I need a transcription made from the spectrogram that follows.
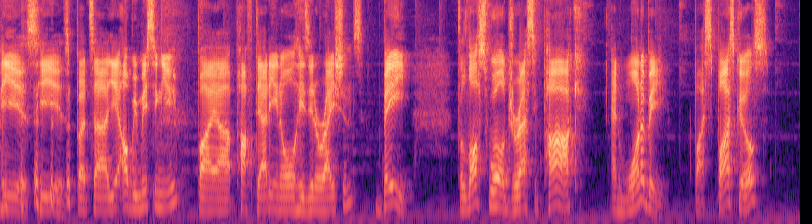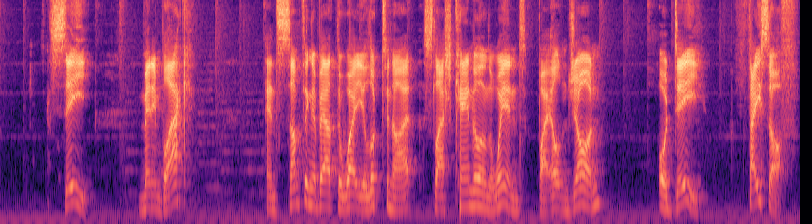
He is, he is. But uh, yeah, I'll be missing you by uh, Puff Daddy and all his iterations. B, The Lost World Jurassic Park and Wannabe by Spice Girls. C, Men in Black and Something About the Way You Look Tonight slash Candle in the Wind by Elton John. Or D, Face Off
